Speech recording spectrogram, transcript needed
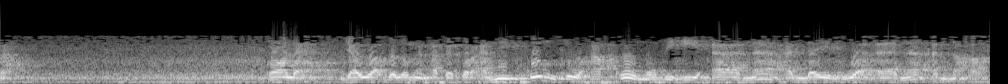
tahu? Qala jawab golongan hafal Quran ni kuntu aqumu bihi ana al-lail wa ana an-nahar.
